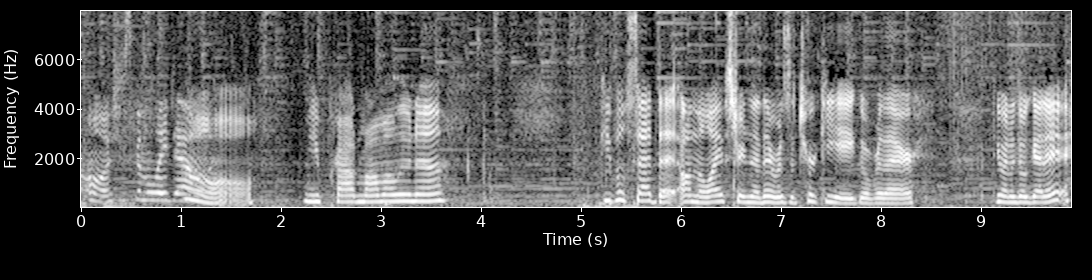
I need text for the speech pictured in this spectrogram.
Oh, she's gonna lay down. Oh, you proud mama, Luna? People said that on the live stream that there was a turkey egg over there. Do you want to go get it?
